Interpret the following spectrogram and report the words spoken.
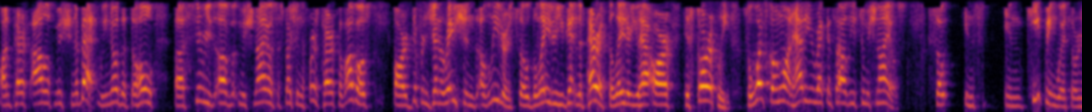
on Parak Aleph Mishnah Bet. We know that the whole uh, series of Mishnayos, especially in the first Parak of Avos, are different generations of leaders. So the later you get in the Parak, the later you ha- are historically. So what's going on? How do you reconcile these two Mishnayos? So in in keeping with or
